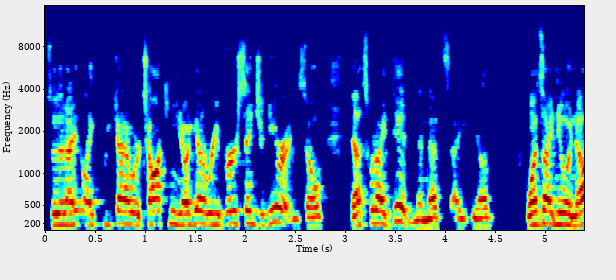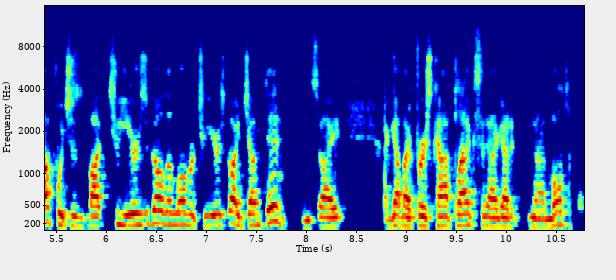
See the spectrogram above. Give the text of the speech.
so that I, like we kind of were talking, you know, I got to reverse engineer it. And so that's what I did. And then that's, I, you know, once I knew enough, which was about two years ago, a little over two years ago, I jumped in. And so I, I got my first complex and I got uh, multiple.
